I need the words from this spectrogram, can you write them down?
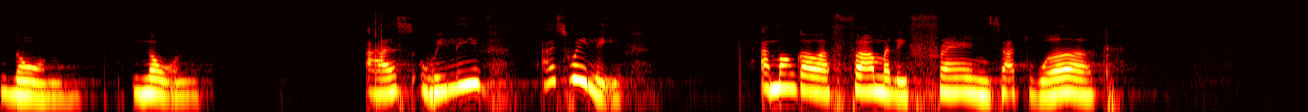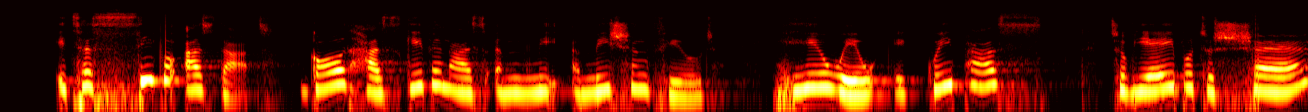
known, known as we live, as we live among our family, friends, at work. It's as simple as that. God has given us a, a mission field. He will equip us to be able to share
